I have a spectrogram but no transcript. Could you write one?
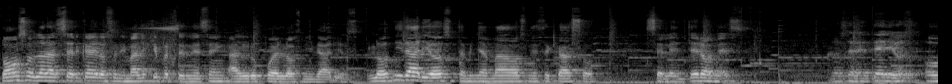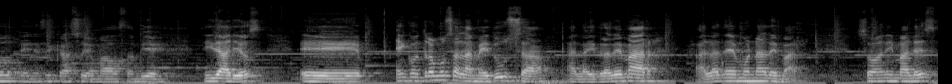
Vamos a hablar acerca de los animales que pertenecen al grupo de los nidarios. Los nidarios, también llamados en este caso celenterones, los celenterios, o en este caso llamados también nidarios, eh, encontramos a la medusa, a la hidra de mar, a la anémona de mar. Son animales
